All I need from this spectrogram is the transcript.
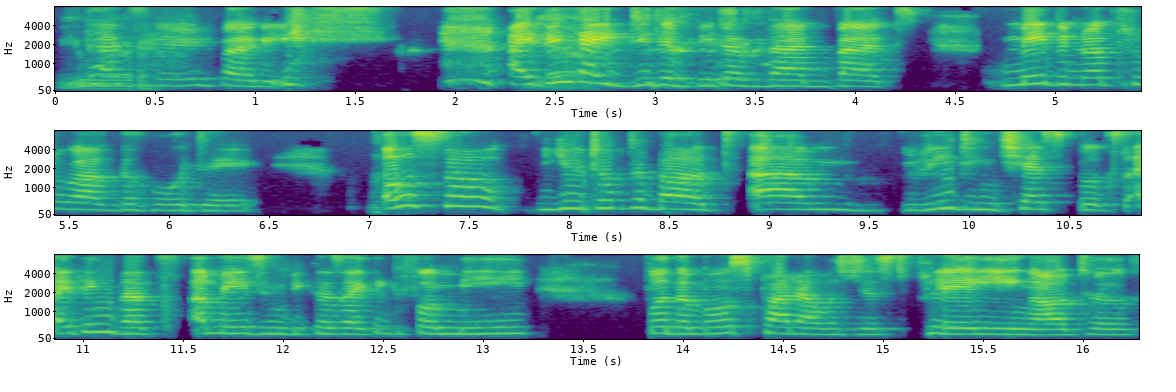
That's were. very funny. I yeah. think I did a bit of that, but maybe not throughout the whole day. Also, you talked about um, reading chess books. I think that's amazing because I think for me, for the most part, I was just playing out of,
